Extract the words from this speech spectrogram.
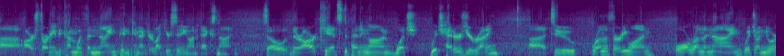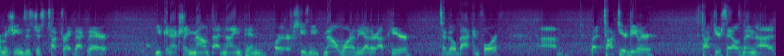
uh, are starting to come with a nine pin connector like you're seeing on X9. So there are kits depending on which, which headers you're running uh, to run the 31 or run the 9, which on newer machines is just tucked right back there you can actually mount that nine pin, or, or excuse me, mount one or the other up here to go back and forth. Um, but talk to your dealer, talk to your salesman. Uh,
